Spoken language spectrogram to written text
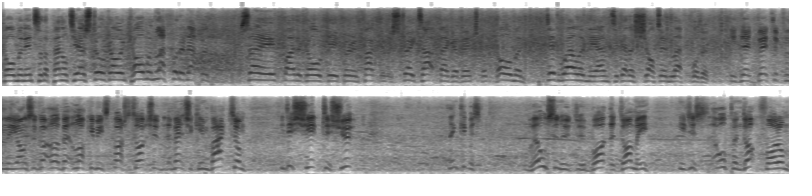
Coleman into the penalty area. Still going. Coleman left-footed effort, saved by the goalkeeper. In fact, it was straight at Begovic, but Coleman did well in the end to get a shot in left-footed. He did better from the youngster. Got a little bit lucky with his first touch. It eventually came back to him. He just shaped to shoot. I think it was Wilson who, who bought the dummy. He just opened up for him.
